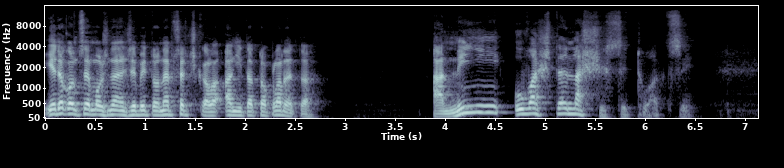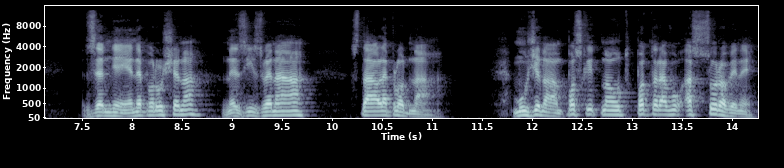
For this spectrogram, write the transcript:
Je dokonce možné, že by to nepřečkala ani tato planeta. A nyní uvažte naši situaci. Země je neporušena, nezjízvená, stále plodná. Může nám poskytnout potravu a suroviny.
